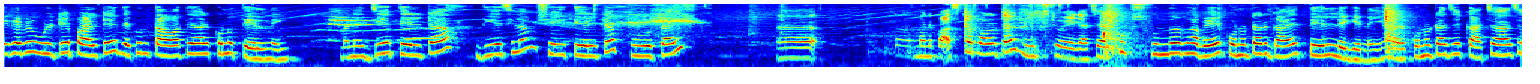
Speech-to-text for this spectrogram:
এইভাবে উল্টে পাল্টে দেখুন তাওয়াতে আর কোনো তেল নেই। মানে যে তেলটা দিয়েছিলাম সেই তেলটা পুরোটাই মানে পাঁচটা পরোটাই মিক্সড হয়ে গেছে। আর খুব সুন্দরভাবে কোনোটার গায়ে তেল লেগে নেই। আর কোনোটা যে কাঁচা আছে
